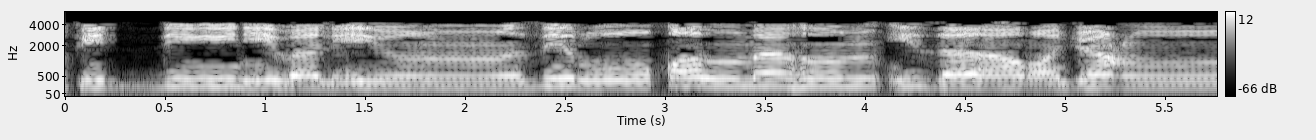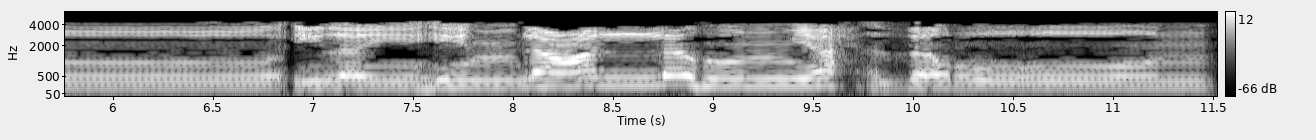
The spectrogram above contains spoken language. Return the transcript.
في الدين ولينذروا قومهم إذا رجعوا إليهم لعلهم يحذرون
